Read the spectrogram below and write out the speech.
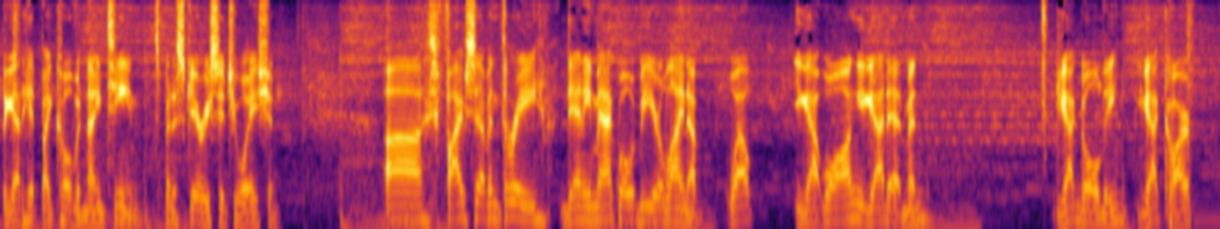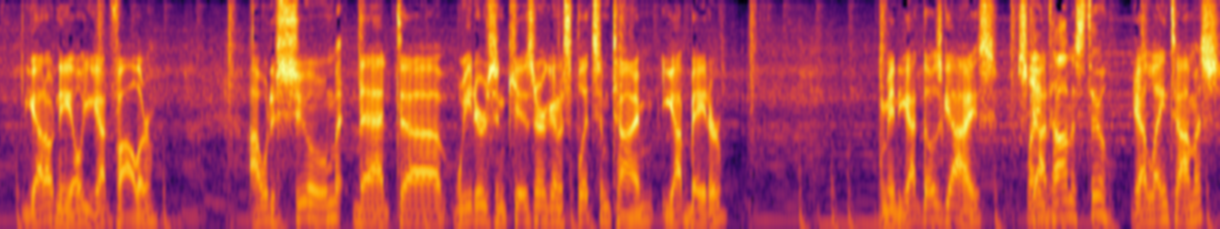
They got hit by COVID 19. It's been a scary situation. Uh, 573, Danny Mac, what would be your lineup? Well, you got Wong, you got Edman, you got Goldie, you got Carp, you got O'Neill, you got Fowler. I would assume that uh, Wieters and Knizner are going to split some time. You got Bader. I mean, you got those guys. Scott, Lane Thomas, too. You got Lane Thomas.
